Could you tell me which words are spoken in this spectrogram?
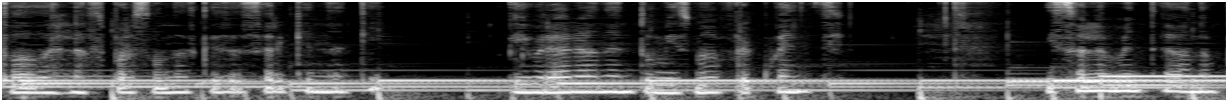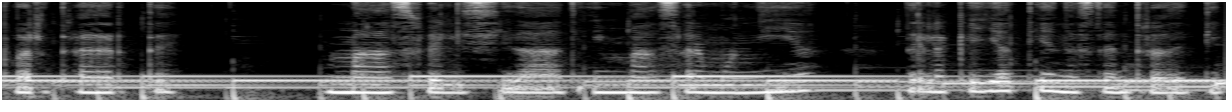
todas las personas que se acerquen a ti vibrarán en tu misma frecuencia y solamente van a poder traerte más felicidad y más armonía de la que ya tienes dentro de ti.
